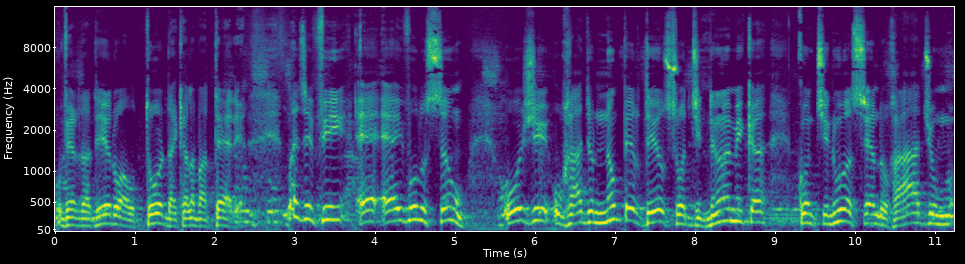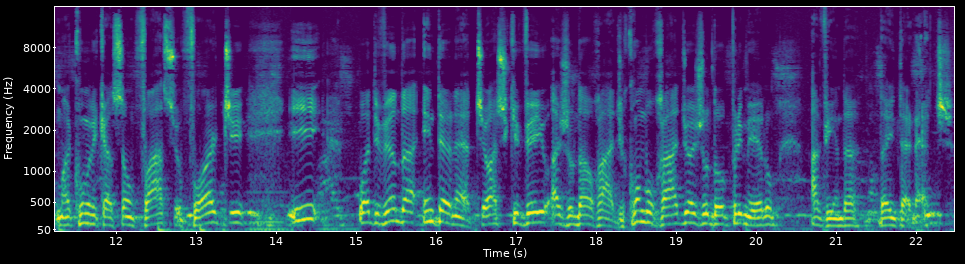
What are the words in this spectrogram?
o verdadeiro autor daquela matéria. Mas, enfim, é, é, a evolução. Hoje, o rádio não perdeu sua dinâmica, continua sendo rádio, uma comunicação fácil, forte, e o advento da internet, eu acho que veio ajudar o rádio, como o rádio ajudou primeiro a vinda da internet.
